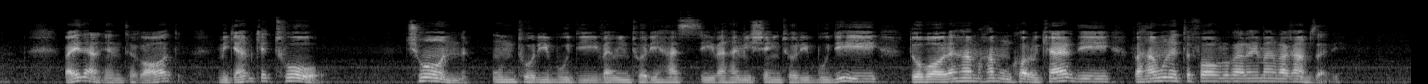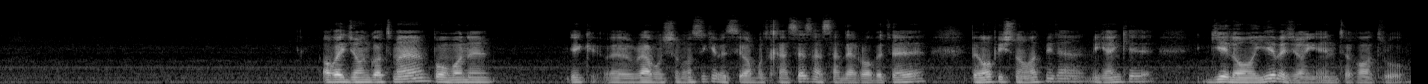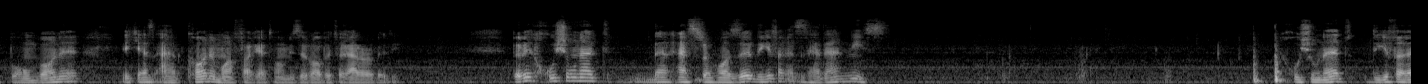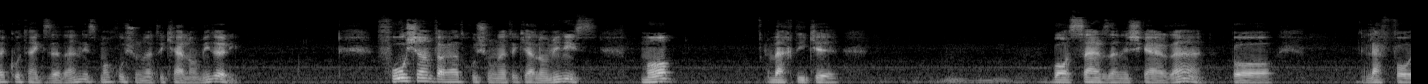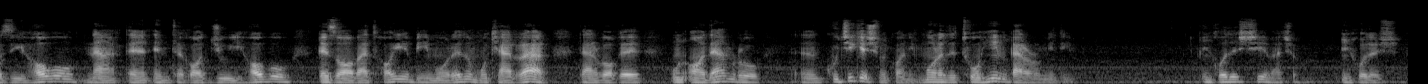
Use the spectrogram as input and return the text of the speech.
ولی در انتقاد میگم که تو چون اونطوری بودی و اینطوری هستی و همیشه اینطوری بودی دوباره هم همون کارو کردی و همون اتفاق رو برای من رقم زدی. آقای جان گاتمن به عنوان یک روانشناسی که بسیار متخصص هستن در رابطه به ما پیشنهاد میدن. میگن که گلایه به جای انتقاد رو به عنوان یکی از ارکان موفقیت آمیز رابطه قرار بدی. ببین خوشونت در عصر حاضر دیگه فقط زدن نیست. خوشونت دیگه فقط کتک زدن نیست. ما خوشونت کلامی داریم. فوش هم فقط خشونت کلامی نیست. ما وقتی که با سرزنش کردن با لفاظی ها و انتقاد جویی ها و قضاوت های بیمورد و مکرر در واقع اون آدم رو کوچیکش می‌کنیم مورد توهین قرار میدیم. این خودش چیه بچه؟ این خودش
